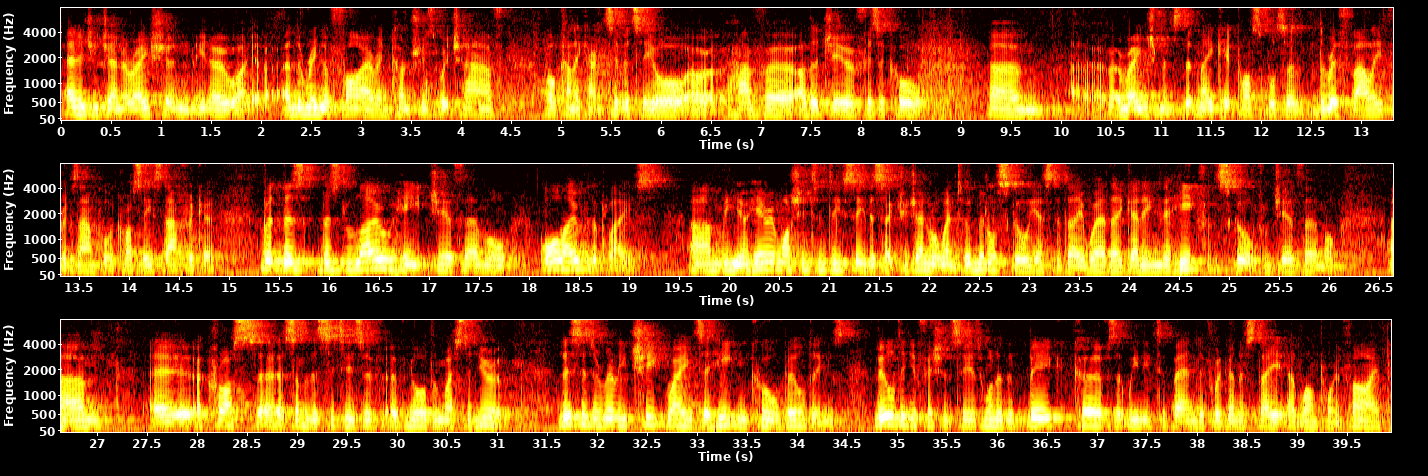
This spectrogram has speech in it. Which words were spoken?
energy generation, you know, and the ring of fire in countries which have volcanic activity or, or have uh, other geophysical um, uh, arrangements that make it possible. So the Rift Valley, for example, across East Africa. But there's, there's low heat geothermal all over the place. Um, you know, here in Washington, D.C., the Secretary General went to a middle school yesterday where they're getting the heat for the school from geothermal. Um, uh, across uh, some of the cities of, of northern Western Europe. This is a really cheap way to heat and cool buildings. Building efficiency is one of the big curves that we need to bend if we're going to stay at 1.5.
